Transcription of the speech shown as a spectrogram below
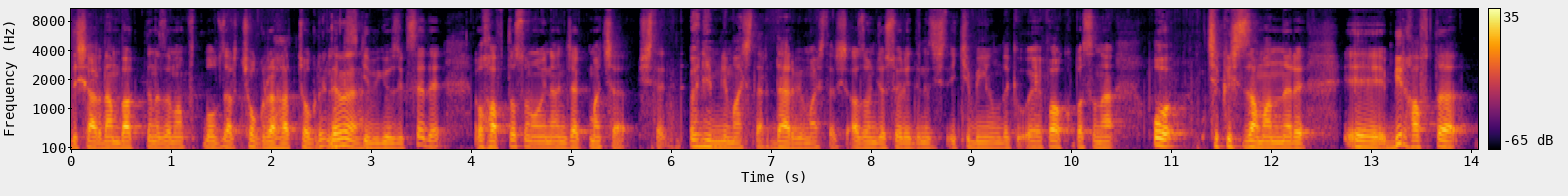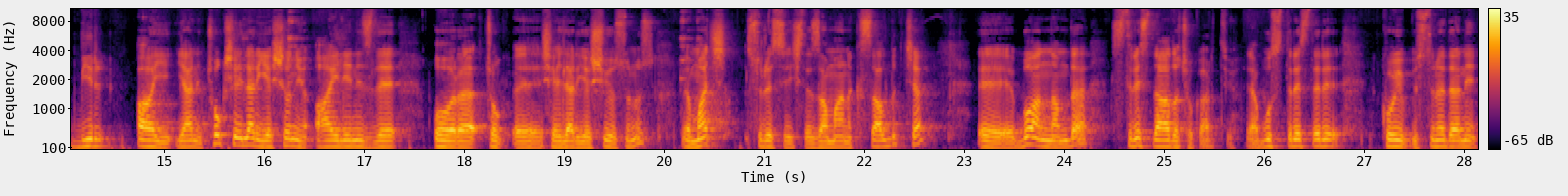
dışarıdan baktığınız zaman futbolcular çok rahat, çok relax gibi gözükse de o hafta sonu oynanacak maça işte önemli maçlar, derbi maçlar işte az önce söylediğiniz işte 2000 yılındaki UEFA Kupası'na o çıkış zamanları e, bir hafta, bir ay yani çok şeyler yaşanıyor ailenizle o ara çok e, şeyler yaşıyorsunuz ve maç süresi işte zamanı kısaldıkça e, bu anlamda stres daha da çok artıyor. Ya bu stresleri koyup üstüne de hani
